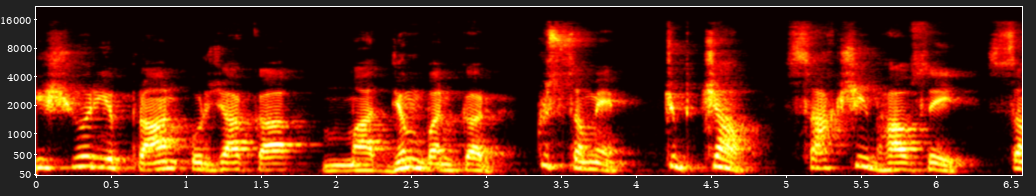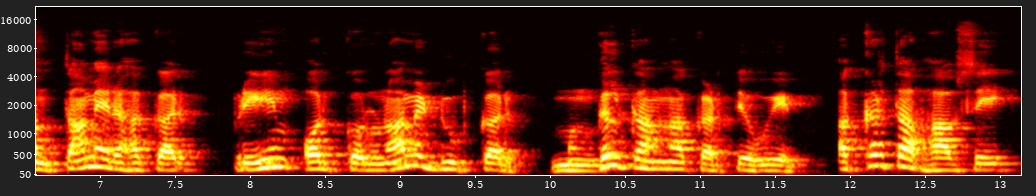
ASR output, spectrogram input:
ईश्वरीय प्राण ऊर्जा का माध्यम बनकर कुछ समय चुपचाप साक्षी भाव से समता में रहकर, प्रेम और करुणा में डूबकर मंगल कामना करते हुए अकर्ता भाव से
